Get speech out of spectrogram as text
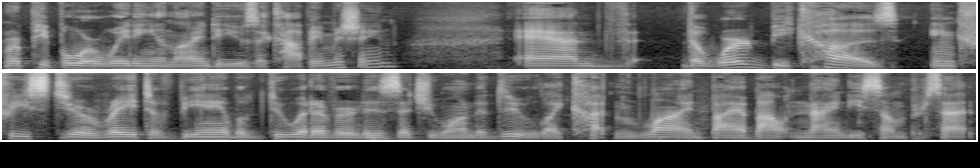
where people were waiting in line to use a copy machine, and th- the word because increased your rate of being able to do whatever it is that you want to do, like cut in line by about ninety some percent.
